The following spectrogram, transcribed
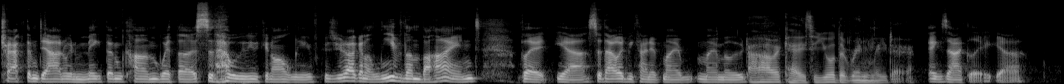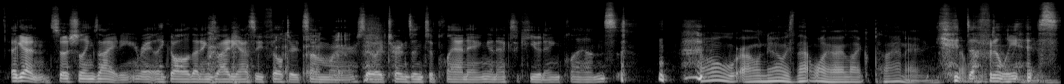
track them down. I'm gonna make them come with us so that way we can all leave. Because you're not gonna leave them behind but yeah so that would be kind of my my mode. Oh okay so you're the ringleader. Exactly yeah. Again social anxiety right? Like all of that anxiety has to be filtered somewhere so it turns into planning and executing plans oh, oh no! Is that why I like planning? It definitely is.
